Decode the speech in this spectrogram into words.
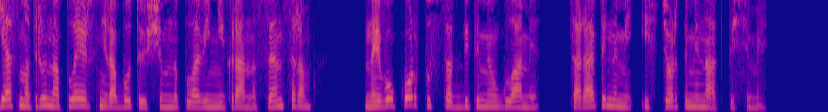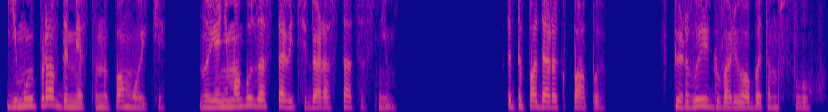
Я смотрю на плеер с неработающим на половине экрана сенсором, на его корпус с отбитыми углами, царапинами и стертыми надписями. Ему и правда место на помойке, но я не могу заставить себя расстаться с ним. Это подарок папы. Впервые говорю об этом вслух.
